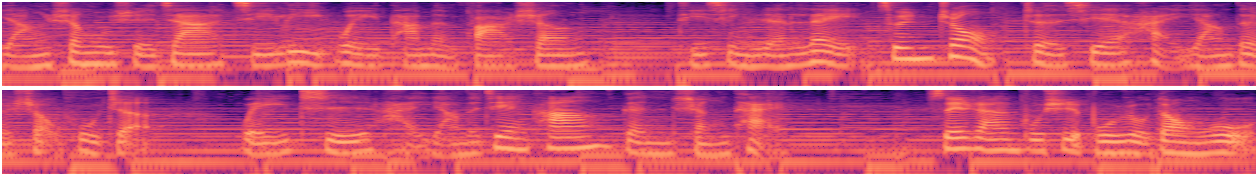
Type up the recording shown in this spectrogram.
洋生物学家极力为它们发声，提醒人类尊重这些海洋的守护者，维持海洋的健康跟生态。虽然不是哺乳动物，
